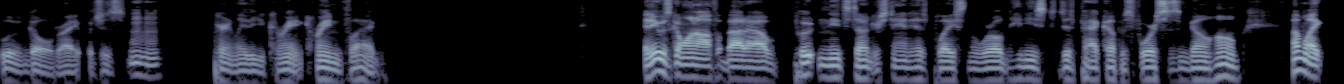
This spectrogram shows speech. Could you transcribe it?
blue and gold, right? Which is hmm apparently the Ukraine Ukraine flag. And he was going off about how Putin needs to understand his place in the world. And he needs to just pack up his forces and go home. I'm like,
